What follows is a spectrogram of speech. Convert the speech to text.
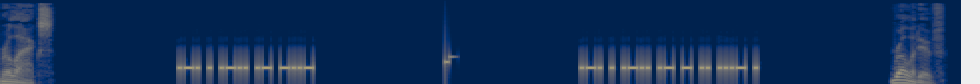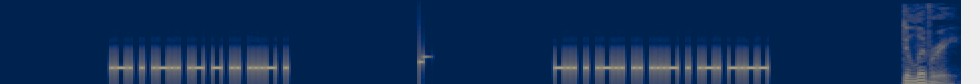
Relax. Relative. Delivery.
